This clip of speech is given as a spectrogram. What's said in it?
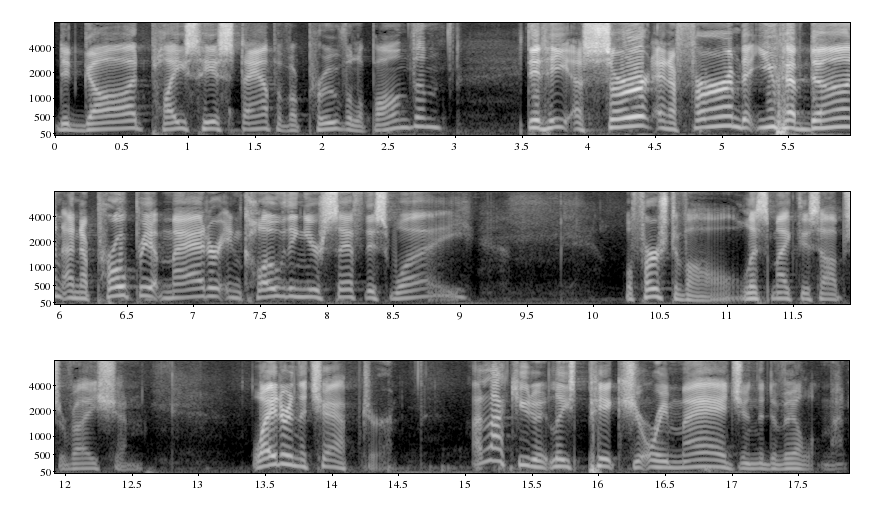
Did God place His stamp of approval upon them? Did He assert and affirm that you have done an appropriate matter in clothing yourself this way? Well, first of all, let's make this observation. Later in the chapter, I'd like you to at least picture or imagine the development.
